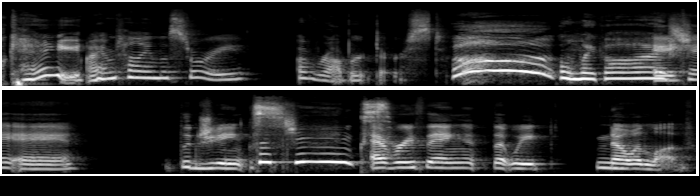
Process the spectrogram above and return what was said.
okay. I am telling the story of Robert Durst, oh my gosh. aka the Jinx. the jinx. Everything that we know and love.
